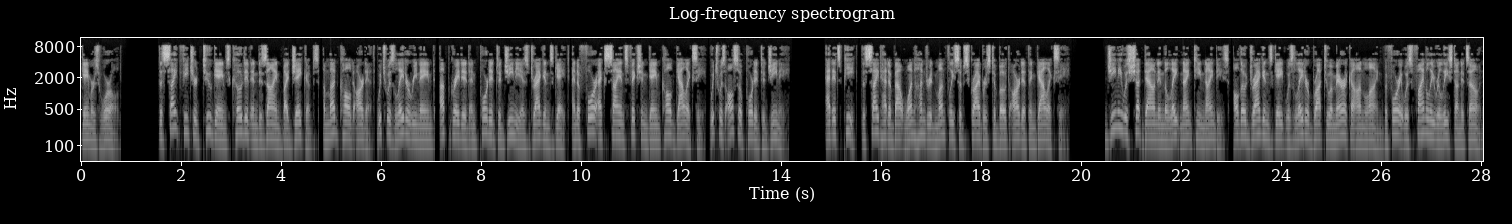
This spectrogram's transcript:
Gamers World. The site featured two games coded and designed by Jacobs, a MUD called Ardith which was later renamed, upgraded and ported to GEnie as Dragon's Gate and a 4X science fiction game called Galaxy, which was also ported to GEnie. At its peak, the site had about 100 monthly subscribers to both Ardith and Galaxy. GEnie was shut down in the late 1990s, although Dragon's Gate was later brought to America Online before it was finally released on its own.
